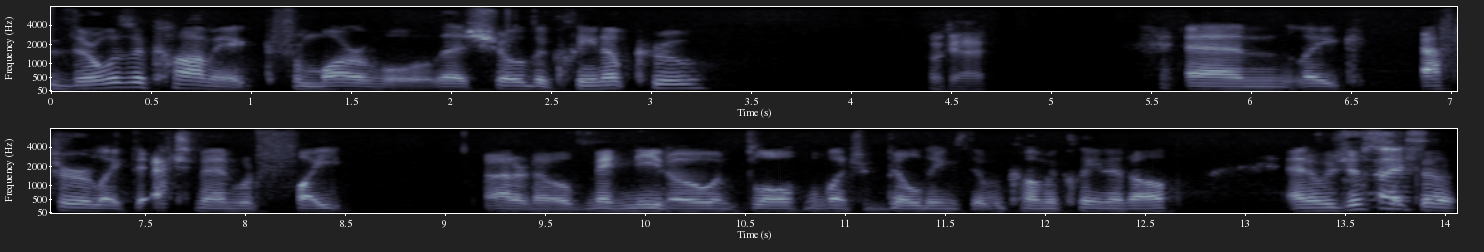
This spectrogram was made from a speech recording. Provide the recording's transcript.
there was a comic from Marvel that showed the cleanup crew, Okay. and like after like the X Men would fight, I don't know Magneto and blow up a bunch of buildings, they would come and clean it up, and it was just like a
